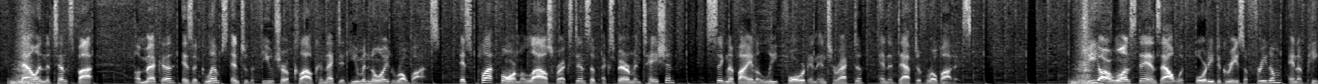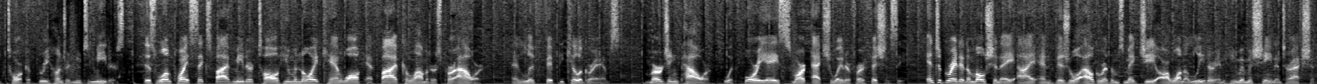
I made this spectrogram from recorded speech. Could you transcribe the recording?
Now in the 10th spot, Ameca is a glimpse into the future of cloud-connected humanoid robots. Its platform allows for extensive experimentation, signifying a leap forward in interactive and adaptive robotics. GR1 stands out with 40 degrees of freedom and a peak torque of 300 newton meters. This 1.65 meter tall humanoid can walk at 5 kilometers per hour, and lift 50 kilograms, merging power with Fourier's smart actuator for efficiency. Integrated emotion AI and visual algorithms make GR1 a leader in human-machine interaction.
